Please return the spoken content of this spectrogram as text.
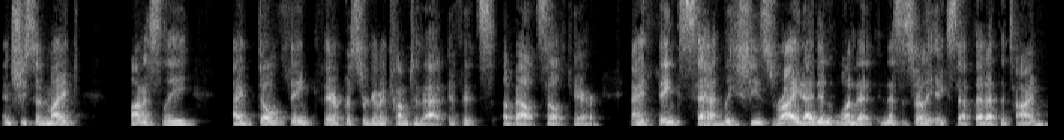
And she said, Mike, honestly, I don't think therapists are going to come to that if it's about self-care. I think sadly she's right. I didn't want to necessarily accept that at the time,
